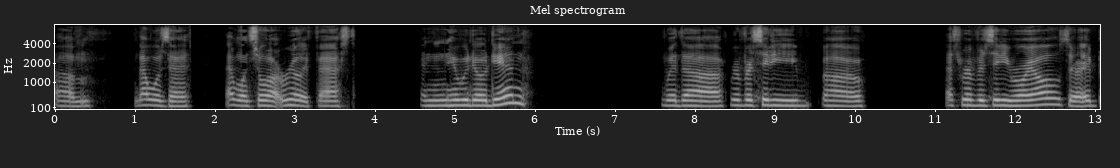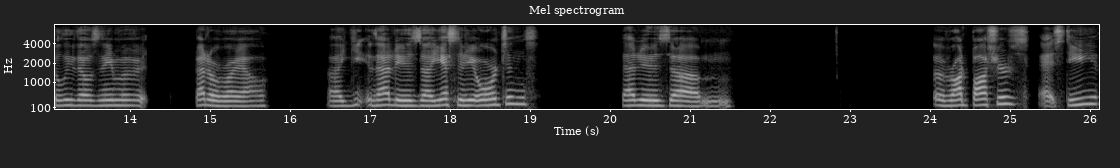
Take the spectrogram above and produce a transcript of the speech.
Um, that was a that one sold out really fast. And then here we go again with uh River City uh that's River City Royals, or I believe that was the name of it. Battle Royale. Uh, that is uh, Yesterday Origins. That is um, uh, Rod Boschers SD,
